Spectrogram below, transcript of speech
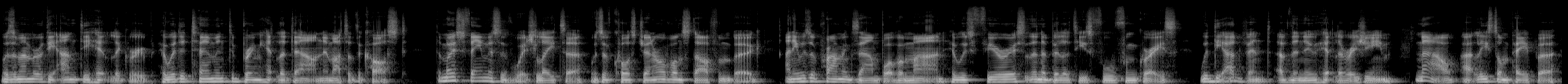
was a member of the anti Hitler group who were determined to bring Hitler down no matter the cost the most famous of which later was of course General von Stauffenberg, and he was a prime example of a man who was furious at the nobility's fall from grace with the advent of the new Hitler regime. Now, at least on paper,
